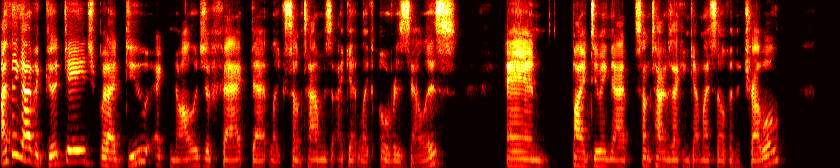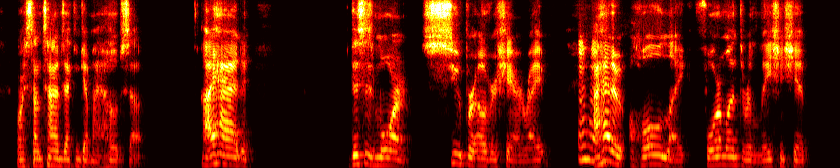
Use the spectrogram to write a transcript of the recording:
I think I have a good gauge, but I do acknowledge the fact that like sometimes I get like overzealous, and by doing that, sometimes I can get myself into trouble, or sometimes I can get my hopes up. I had this is more super overshare, right? Mhm. I had a, a whole like four month relationship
